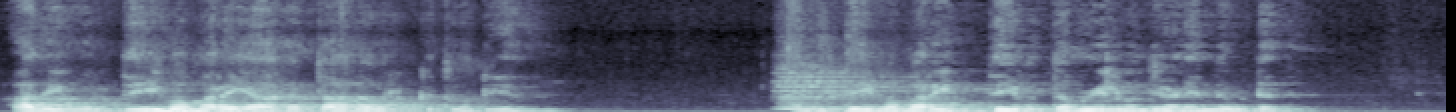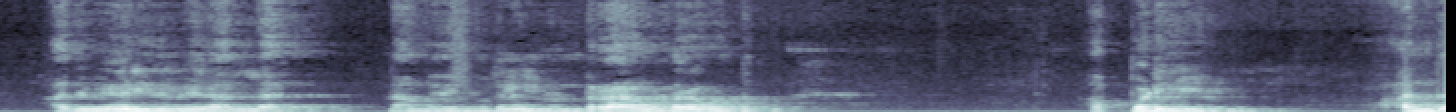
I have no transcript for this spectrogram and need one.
அதை ஒரு தெய்வமறையாகத்தான் அவருக்கு தோன்றியது. அந்த தெய்வமறை தெய்வ தமிழில் வந்து இணைந்து விட்டது. அது வேறு இது வேறு அல்ல. நாம் இதை முதலில் நன்றாக உணர வேண்டும். அப்படி அந்த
